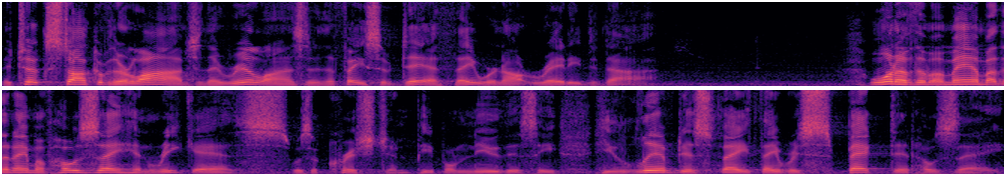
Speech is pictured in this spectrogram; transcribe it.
They took stock of their lives and they realized that in the face of death, they were not ready to die. One of them, a man by the name of Jose Henriquez, was a Christian. People knew this. He, he lived his faith. They respected Jose.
